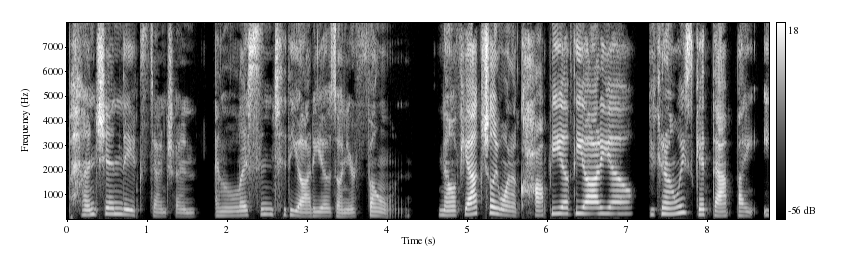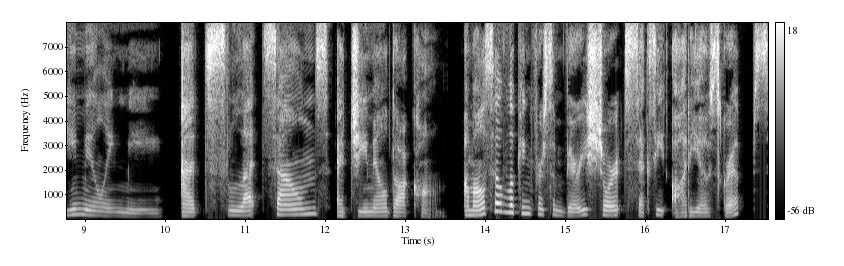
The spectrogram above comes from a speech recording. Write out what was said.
punch in the extension, and listen to the audios on your phone. Now, if you actually want a copy of the audio, you can always get that by emailing me at slutsounds at gmail.com. I'm also looking for some very short, sexy audio scripts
